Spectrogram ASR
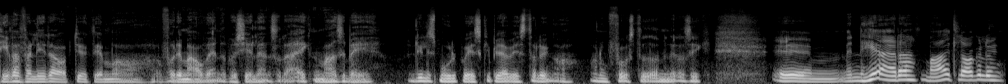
det var for let at opdyrke dem og, og få dem afvandet på Sjælland, så der er ikke meget tilbage. En lille smule på Eskebjerg, Vesterlyng og, og nogle få steder, men ellers ikke. Øhm, men her er der meget klokkelyng,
